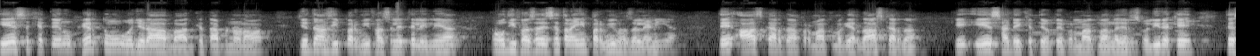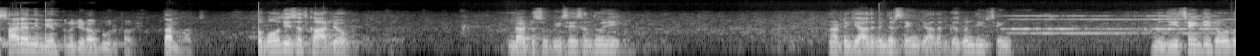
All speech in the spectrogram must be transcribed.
ਇਸ ਖਿੱਤੇ ਨੂੰ ਫਿਰ ਤੋਂ ਉਹ ਜਿਹੜਾ ਆਬਾਦ ਖਿੱਤਾ ਬਣਾਉਣਾ ਵਾ। ਜਿੱਦਾਂ ਅਸੀਂ ਭਰਵੀਂ ਫਸਲ ਇੱਥੇ ਲੈਂਦੇ ਆ ਆਉਂਦੀ ਫਸਲ ਇਸੇ ਤਰ੍ਹਾਂ ਹੀ ਭਰਵੀਂ ਫਸਲ ਲੈਣੀ ਆ। ਤੇ ਆਸ ਕਰਦਾ, ਪ੍ਰਮਾਤਮਾ ਅੱਗੇ ਅਰਦਾਸ ਕਰਦਾ ਕਿ ਇਹ ਸਾਡੇ ਖਿੱਤੇ ਉੱਤੇ ਪ੍ਰਮਾਤਮਾ ਨਜ਼ਰ ਸੋਲੀ ਰੱਖੇ ਤੇ ਸਾਰਿਆਂ ਦੀ ਮਿਹਨਤ ਨੂੰ ਜਿਹੜਾ ਬੂਰ ਪਵੇ। ਧੰਨਵਾਦ ਜੀ। ਬਹੁਤ ਹੀ ਸਤਿਕਾਰਯੋਗ ਡਾਕਟਰ Sukhbir Singh Sandhu ji, doctor Yadvinder Singh, Yadav Gagandeep Singh, Manjeet Singh ji round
